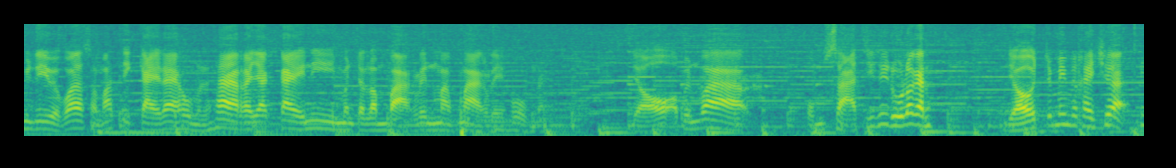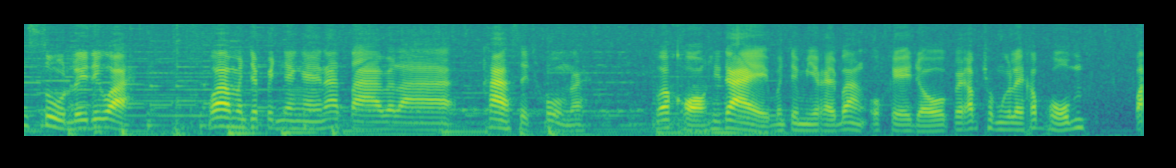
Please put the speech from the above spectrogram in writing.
มิลีแบบว่าสามารถตีไกลได้ครับผมถ้าระยะใกล้นี่มันจะลำบากเล่นมากๆเลยครับผมนะเดี๋ยวเอาเป็นว่าผมสาธิตให้ดูแล้วกัน เดี๋ยวจะไม่มีใครเชื่อพิสูจน์เลยดีกว่า ว่ามันจะเป็นยังไงหน้าตาเวลาฆ่าเสร็จครับผมนะว่าของที่ได้มันจะมีอะไรบ้างโอเคเดี๋ยวไปรับชมกันเลยครับผมไป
